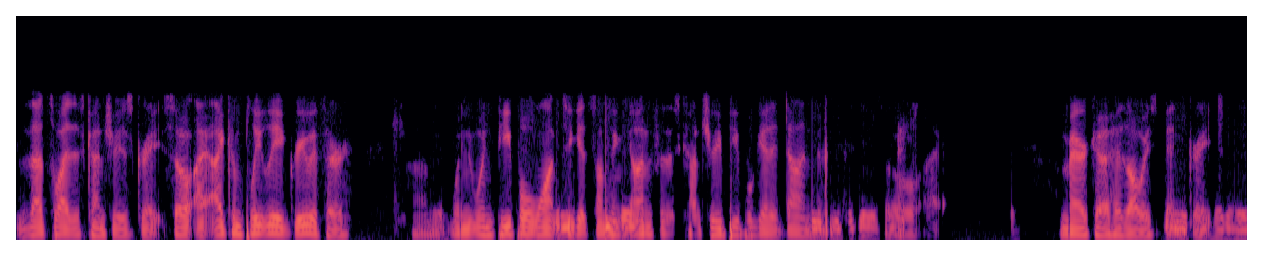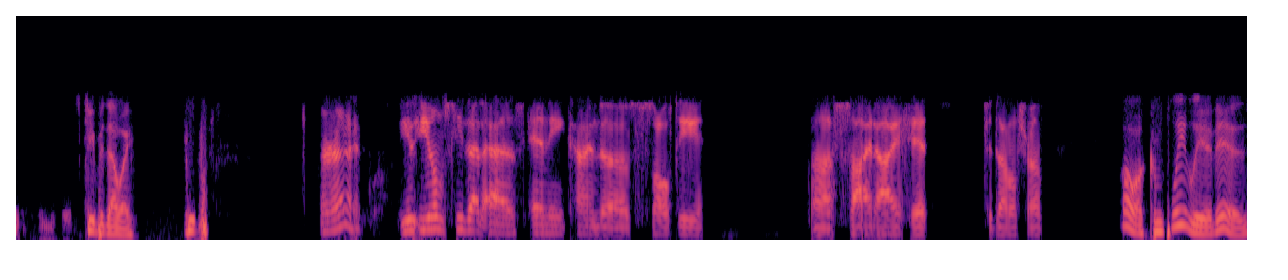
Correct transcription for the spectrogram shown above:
That's why this country is great. So, I, I completely agree with her. Um, when when people want to get something done for this country, people get it done. So I, America has always been great. Let's keep it that way. All right. You you don't see that as any kind of salty uh, side eye hit to Donald Trump? Oh, completely it is.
